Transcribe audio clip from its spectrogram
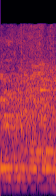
Everyone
